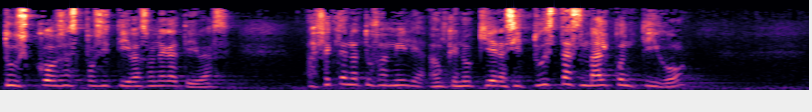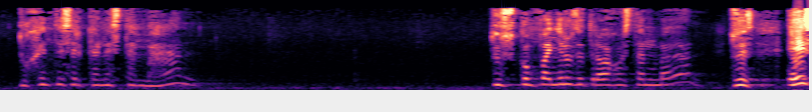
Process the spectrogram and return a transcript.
tus cosas positivas o negativas afectan a tu familia, aunque no quieras. Si tú estás mal contigo, tu gente cercana está mal. Tus compañeros de trabajo están mal. Entonces, es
